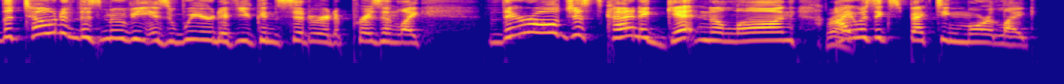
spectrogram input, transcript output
the tone of this movie is weird if you consider it a prison. Like, they're all just kind of getting along. I was expecting more like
